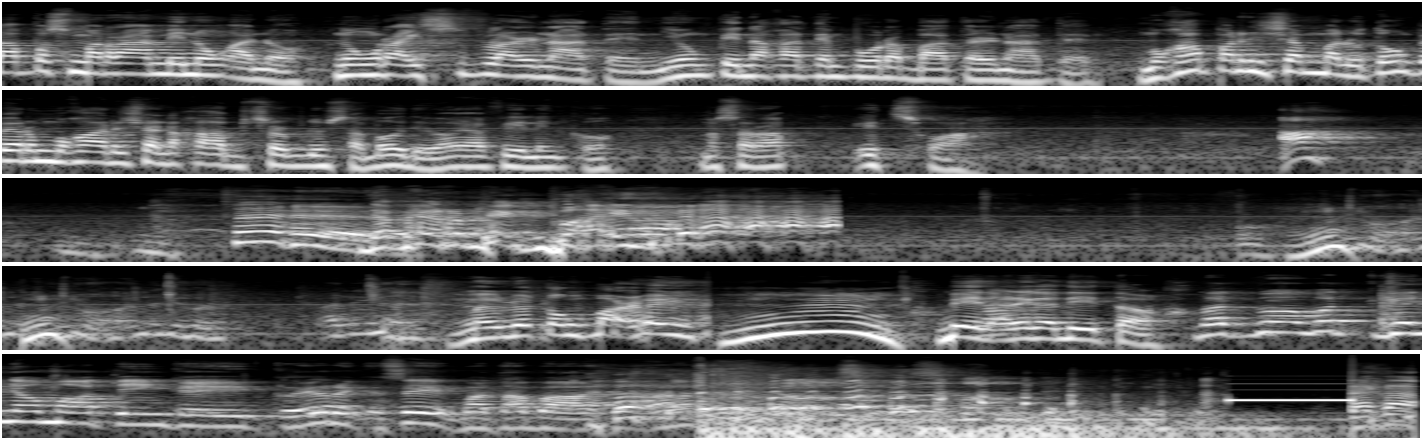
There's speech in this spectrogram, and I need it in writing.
tapos marami nung ano, nung rice flour natin, yung pinaka-tempura butter natin. Mukha pa rin siya malutong, pero mukha rin siya naka-absorb ng sabaw, di ba? Kaya feeling ko, masarap. It's wa. Ah! The perfect bite! May lutong pa rin. Mm. Bin, alika dito. Ba't mo, ba't ganyan makatingin kay Kuya Rick? Kasi mataba siya. Teka,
